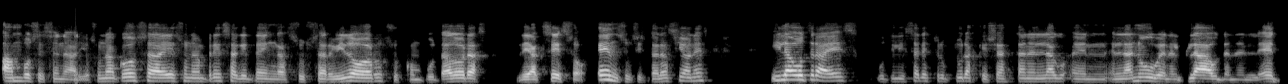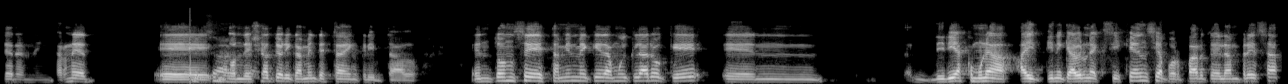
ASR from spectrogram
ambos escenarios. Una cosa es una empresa que tenga su servidor, sus computadoras de acceso en sus instalaciones, y la otra es utilizar estructuras que ya están en la, en, la nube, en el cloud, en el Ether, en Internet, eh, donde ya teóricamente está encriptado. Entonces, también me queda muy claro que dirías como una, hay, tiene que haber una exigencia por parte de la empresa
